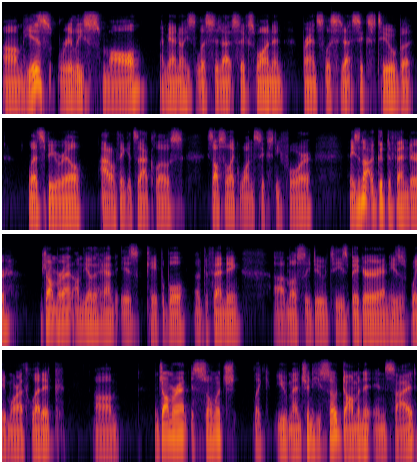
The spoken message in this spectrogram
Um, he is really small. I mean, I know he's listed at six one and Brant's listed at six two, but let's be real. I don't think it's that close. He's also like 164. And he's not a good defender. Ja Morant, on the other hand, is capable of defending, uh, mostly due to he's bigger and he's way more athletic. Um, and Ja Morant is so much like you mentioned, he's so dominant inside,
